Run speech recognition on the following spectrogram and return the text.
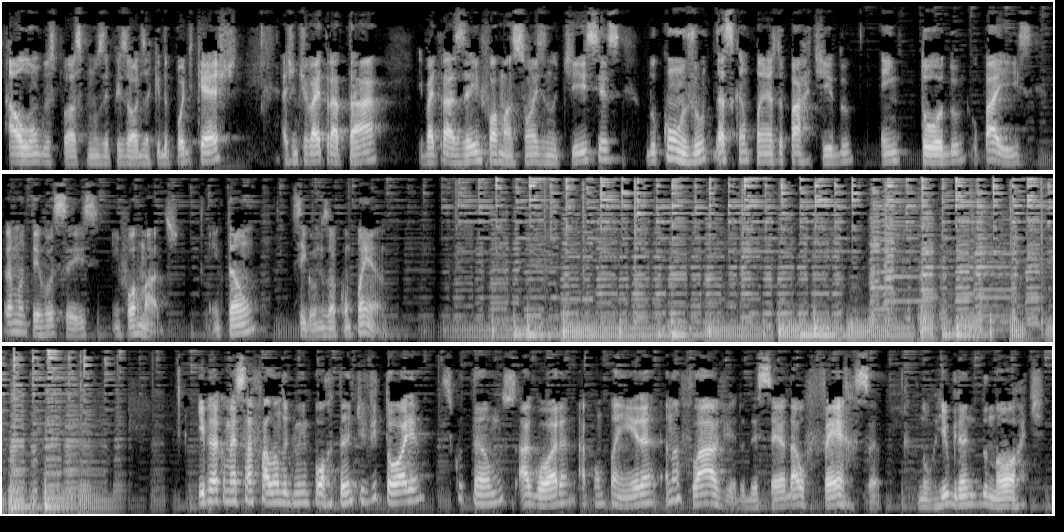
Ao longo dos próximos episódios aqui do podcast, a gente vai tratar e vai trazer informações e notícias do conjunto das campanhas do partido em todo o país para manter vocês informados. Então, sigam nos acompanhando. E para começar falando de uma importante vitória, escutamos agora a companheira Ana Flávia, do DCE da Alferça, no Rio Grande do Norte.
